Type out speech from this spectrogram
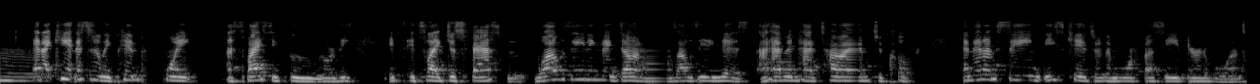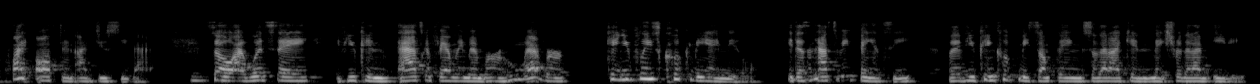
Mm. And I can't necessarily pinpoint a spicy food or these it's it's like just fast food. Well, I was eating McDonald's, I was eating this. I haven't had time to cook. And then I'm seeing these kids are the more fussy and irritable ones. Quite often I do see that. Mm-hmm. So I would say if you can ask a family member or whomever, can you please cook me a meal? It doesn't have to be fancy, but if you can cook me something so that I can make sure that I'm eating.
